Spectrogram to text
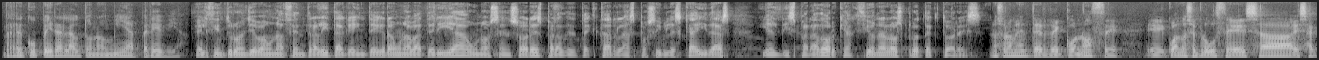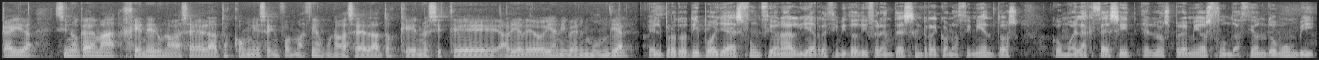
recupera la autonomía previa. El cinturón lleva una centralita que integra una batería, unos sensores para detectar las posibles caídas y el disparador que acciona los protectores. No solamente reconoce eh, cuando se produce esa, esa, caída, sino que además genera una base de datos con esa información, una base de datos que no existe a día de hoy a nivel mundial. El prototipo ya es funcional y ha recibido diferentes reconocimientos, como el Accessit en los premios Fundación Domumbi,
